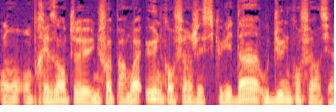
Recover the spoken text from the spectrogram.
on, on, présente une fois par mois une conférence gesticulée d'un ou d'une conférencière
